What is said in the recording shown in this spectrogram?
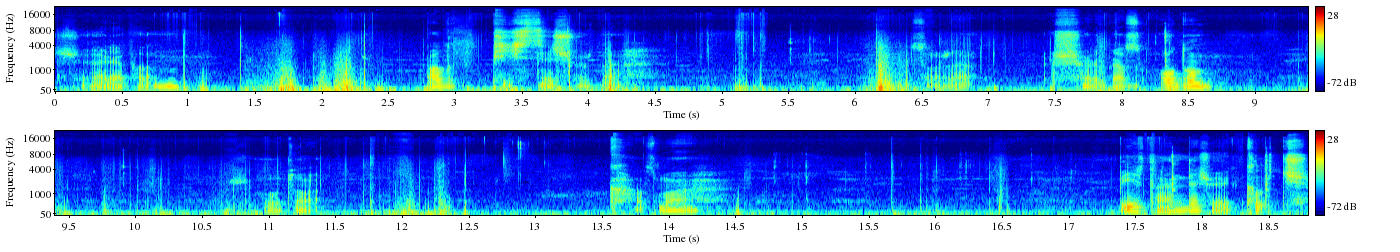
şöyle yapalım. Balık pişsin şurada. Sonra şöyle biraz odun. Şu oduna kazma. Bir tane de şöyle kılıç.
